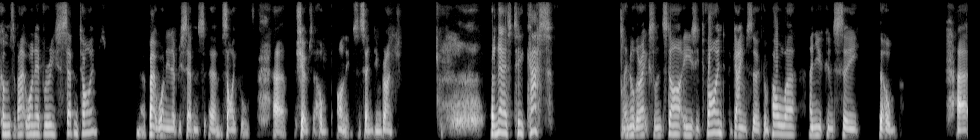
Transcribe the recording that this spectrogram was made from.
comes about one every seven times, about one in every seven um, cycles, uh, shows a hump on its ascending branch. And there's T Cas, another excellent star, easy to find, again circumpolar, and you can see the hump. Uh,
